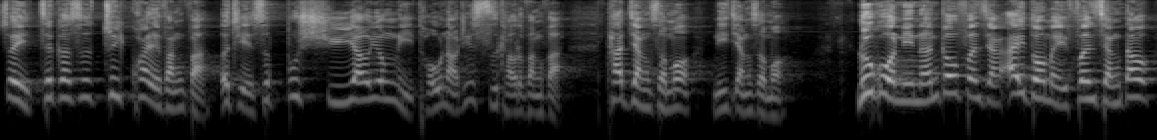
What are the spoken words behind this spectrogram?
所以这个是最快的方法，而且是不需要用你头脑去思考的方法。他讲什么，你讲什么。如果你能够分享爱多美，分享到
